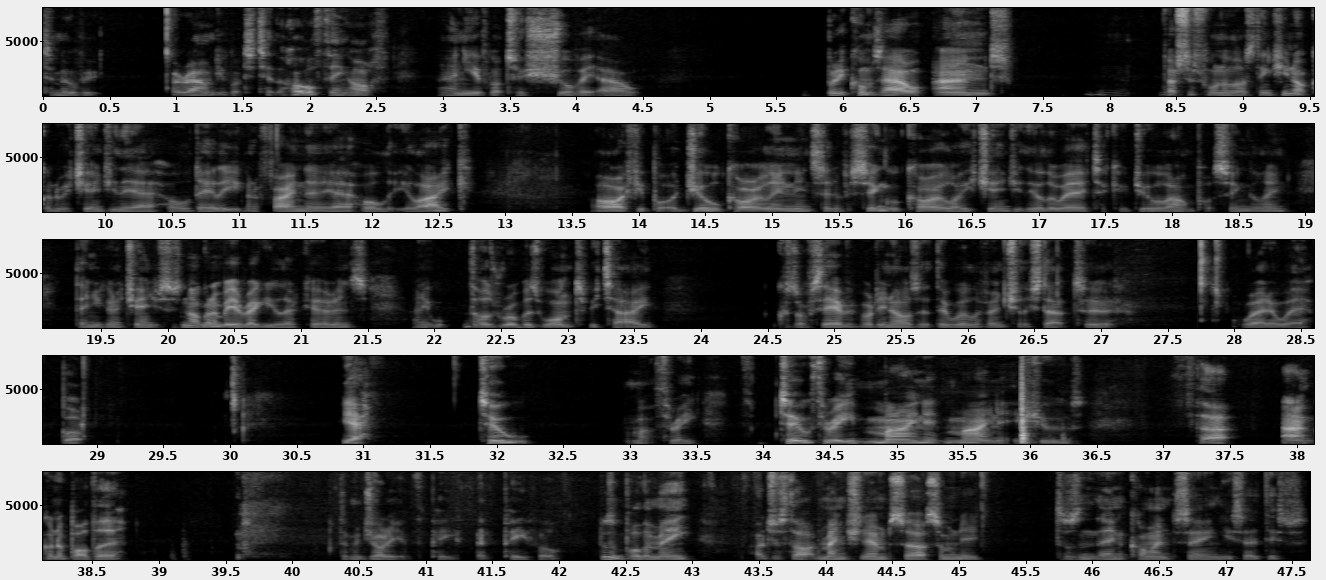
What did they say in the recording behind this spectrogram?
to move it around. You've got to take the whole thing off and you've got to shove it out. But it comes out and that's just one of those things. You're not going to be changing the air hole daily. You're going to find the air hole that you like or if you put a dual coil in instead of a single coil or you change it the other way take a dual out and put a single in then you're going to change it. So it's not going to be a regular occurrence and it, those rubbers want to be tight because obviously everybody knows that they will eventually start to wear away. But yeah two not three two three minor minor issues that aren't going to bother the majority of the pe of people. Doesn't bother me I just thought I'd mention them so somebody doesn't then comment saying you said this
